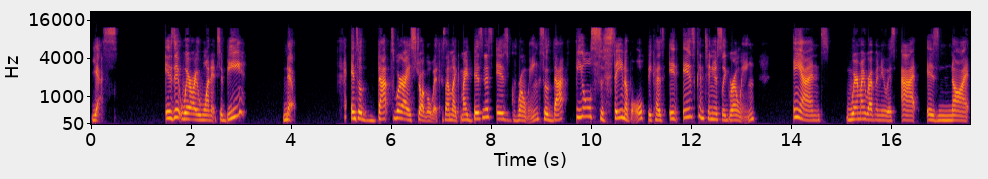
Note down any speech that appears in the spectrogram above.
Yes. Is it where I want it to be? No. And so that's where I struggle with because I'm like, my business is growing. So that feels sustainable because it is continuously growing. And where my revenue is at is not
